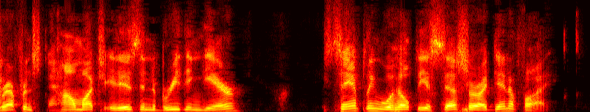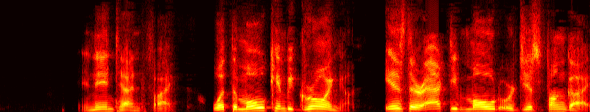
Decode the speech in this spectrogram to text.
reference to how much it is in the breathing air. Sampling will help the assessor identify and identify what the mold can be growing on. Is there active mold or just fungi?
